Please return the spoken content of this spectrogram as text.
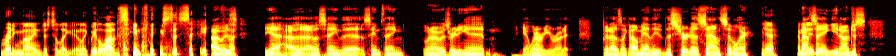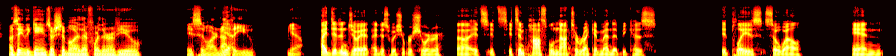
writing mine, just to like, like we had a lot of the same things to say. I was, yeah, I was, I was saying the same thing when I was reading it. Yeah, whenever you wrote it, but I was like, oh man, this sure does sound similar. yeah. I'm Not it- saying you know, I'm just, I'm saying the games are similar, therefore the review is similar. Not Yeah. that you, yeah, I did enjoy it. I just wish it were shorter. Uh, it's it's it's impossible not to recommend it because it plays so well, and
